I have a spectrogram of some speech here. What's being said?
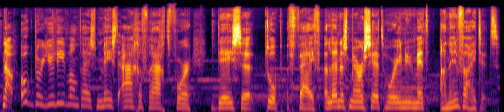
Nou, ook door jullie, want hij is het meest aangevraagd voor deze top 5. Alanis Morissette hoor je nu met Uninvited.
